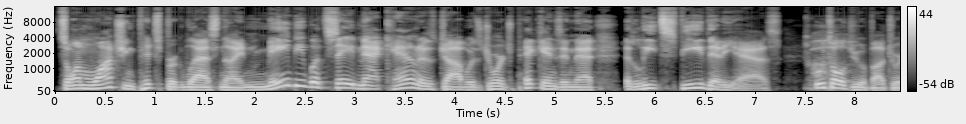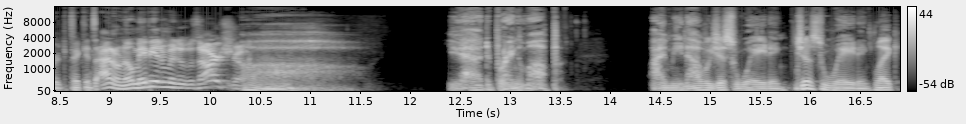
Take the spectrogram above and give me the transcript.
So I'm watching Pittsburgh last night, and maybe what saved Matt Canada's job was George Pickens and that elite speed that he has. Who told you about George Pickens? I don't know. Maybe it was our show. You had to bring him up. I mean, I was just waiting, just waiting. Like,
